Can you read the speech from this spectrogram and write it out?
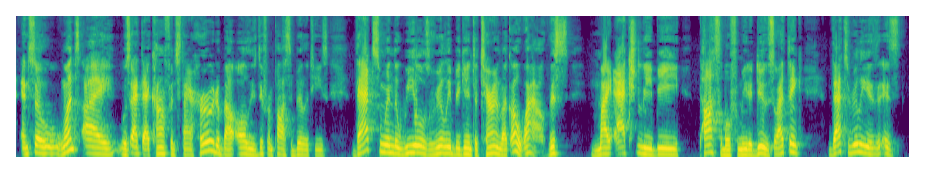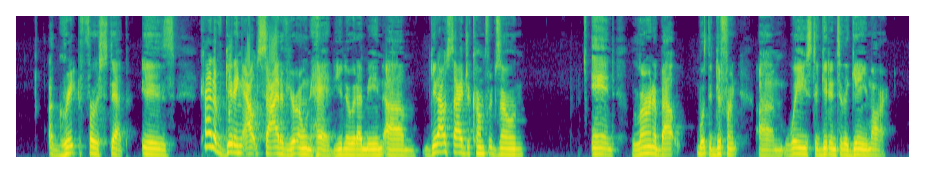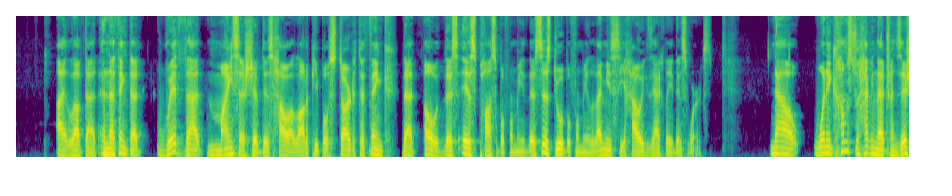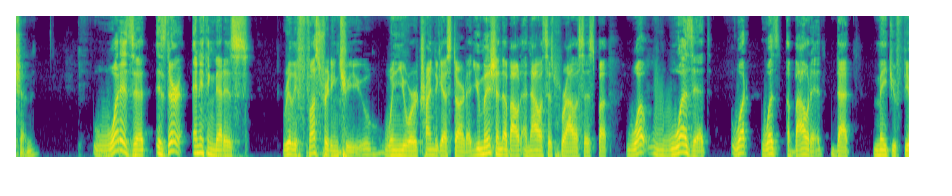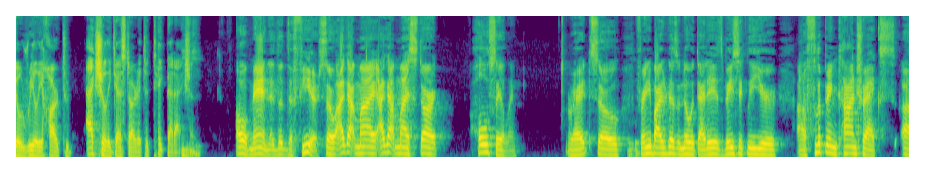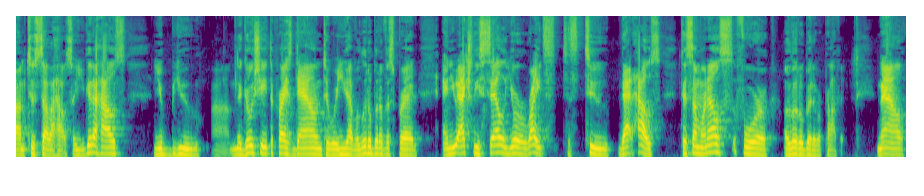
And so once I was at that conference and I heard about all these different possibilities, that's when the wheels really begin to turn like, oh, wow, this might actually be possible for me to do. So I think that's really is, is a great first step is kind of getting outside of your own head. You know what I mean? Um, get outside your comfort zone and learn about what the different um, ways to get into the game are. I love that. And I think that with that mindset shift is how a lot of people started to think that, oh, this is possible for me. This is doable for me. Let me see how exactly this works. Now, when it comes to having that transition, what is it? Is there anything that is really frustrating to you when you were trying to get started? You mentioned about analysis paralysis, but what was it? What was about it that made you feel really hard to actually get started to take that action? Oh man, the, the fear. So I got my I got my start wholesaling, right? So for anybody who doesn't know what that is, basically you're uh, flipping contracts um, to sell a house. So you get a house, you you um, negotiate the price down to where you have a little bit of a spread, and you actually sell your rights to to that house to someone else for a little bit of a profit. Now,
